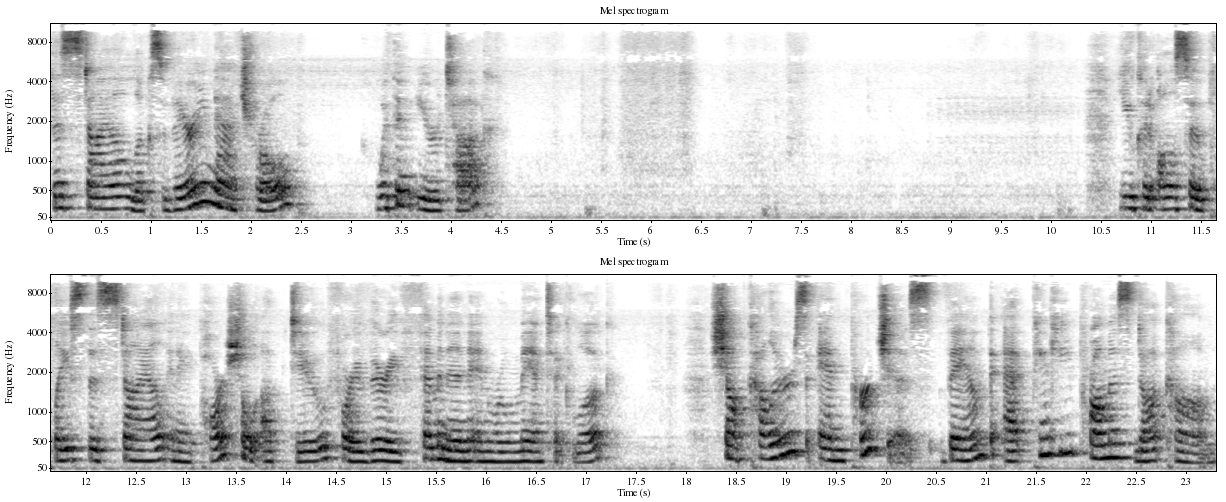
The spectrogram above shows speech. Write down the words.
This style looks very natural with an ear tuck. You could also place this style in a partial updo for a very feminine and romantic look. Shop colors and purchase Vamp at pinkeepromise.com.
